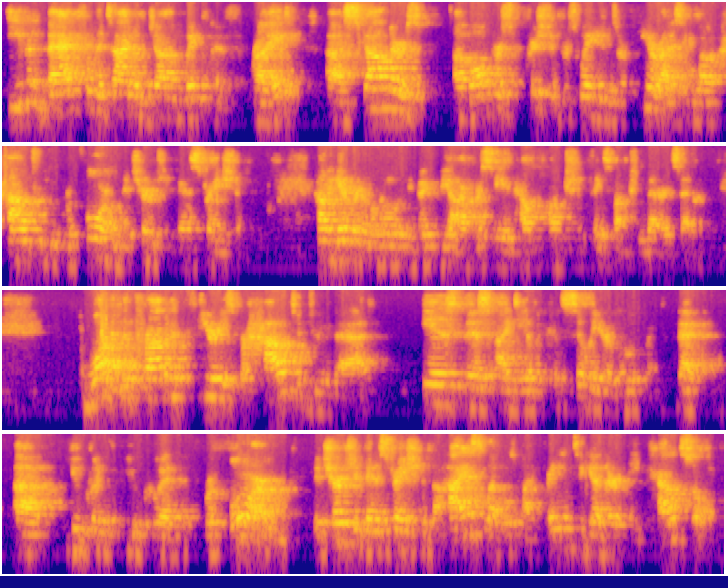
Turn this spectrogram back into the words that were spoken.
even back from the time of John Wycliffe, right, uh, scholars of all Christian persuasions are theorizing about how to reform the church administration, how to get rid of a little bureaucracy and how function, things function better, etc. One of the prominent theories for how to do that is this idea of a conciliar movement, that uh, you could you could reform the church administration at the highest levels by bringing together a council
